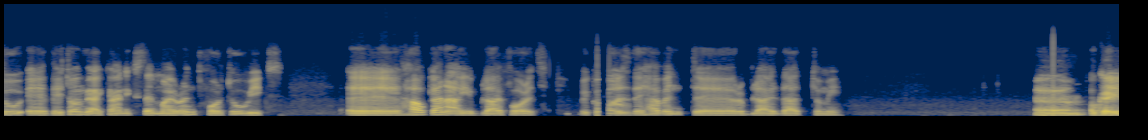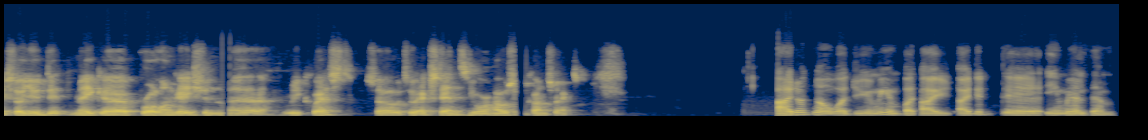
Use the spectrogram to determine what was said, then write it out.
two. Uh, they told me I can extend my rent for two weeks. Uh, how can I apply for it? Because they haven't uh, replied that to me. Um, okay, so you did make a prolongation uh, request, so to extend your housing contract. I don't know what do you mean, but I I did uh, email them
